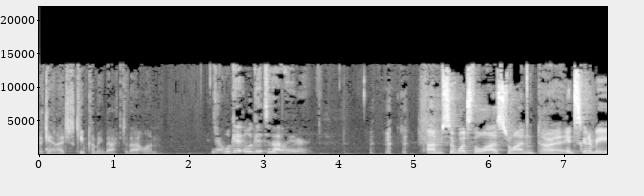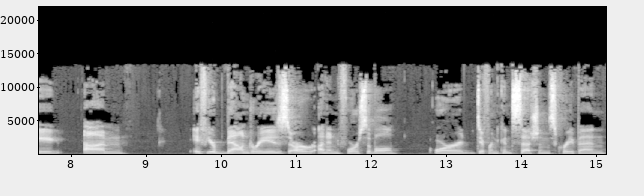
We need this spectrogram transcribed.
Again, I just keep coming back to that one. Yeah, we'll get we'll get to that later. Um, so what's the last one? All right. It's going to be um, if your boundaries are unenforceable or different concessions creep in.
